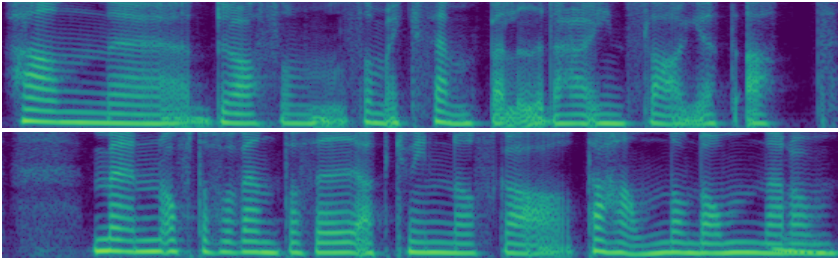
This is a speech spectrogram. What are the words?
Han eh, drar som, som exempel i det här inslaget att män ofta förväntar sig att kvinnor ska ta hand om dem när mm. de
